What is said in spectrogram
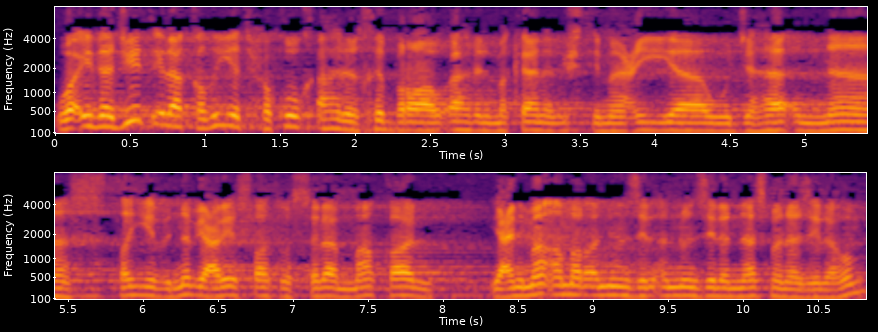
وإذا جيت إلى قضية حقوق أهل الخبرة وأهل المكانة الاجتماعية وجهاء الناس طيب النبي عليه الصلاة والسلام ما قال يعني ما أمر أن ينزل أن ننزل الناس منازلهم؟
